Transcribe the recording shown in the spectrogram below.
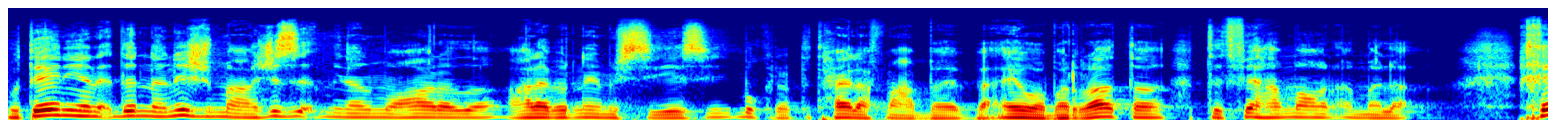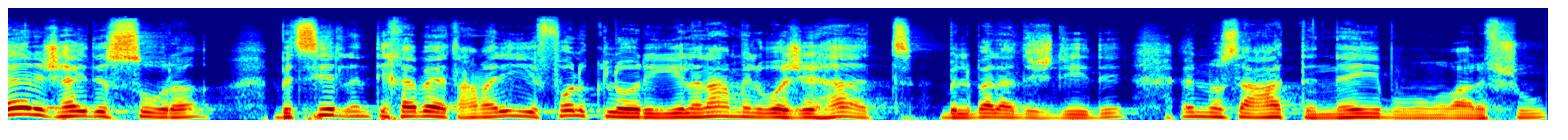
وثانيا قدرنا نجمع جزء من المعارضة على برنامج سياسي. بكرة بتتحالف مع بقوى برات بتتفاهم معهم أما لا. خارج هيدي الصورة بتصير الانتخابات عملية فولكلورية لنعمل وجهات بالبلد جديدة إنه سعادة النايب وما بعرف شو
